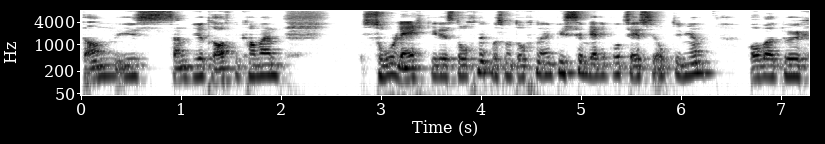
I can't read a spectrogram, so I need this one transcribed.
Dann ist, sind wir draufgekommen, so leicht geht es doch nicht, muss man doch noch ein bisschen mehr die Prozesse optimieren. Aber durch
